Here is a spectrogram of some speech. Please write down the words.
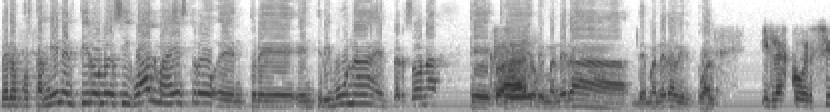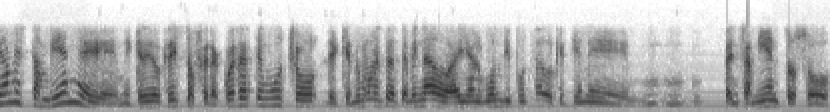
Pero pues también el tiro no es igual, maestro, entre en tribuna, en persona, que, de manera de manera virtual. Y las coerciones también, eh, mi querido Christopher, acuérdate mucho de que en un momento determinado hay algún diputado que tiene mm, mm, pensamientos o,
